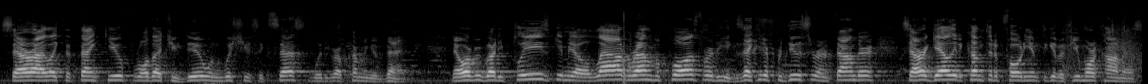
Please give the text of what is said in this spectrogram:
Sarah, I'd like to thank you for all that you do and wish you success with your upcoming event. Now, everybody, please give me a loud round of applause for the executive producer and founder, Sarah Galli, to come to the podium to give a few more comments.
